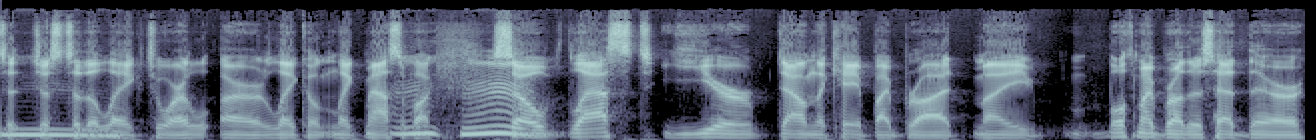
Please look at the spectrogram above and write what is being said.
to, just to the lake to our our lake on Lake Massapoag. So last year down the Cape, I brought my both my brothers had their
